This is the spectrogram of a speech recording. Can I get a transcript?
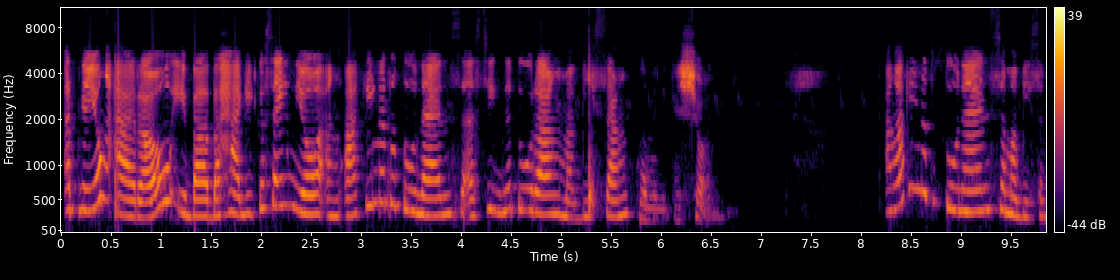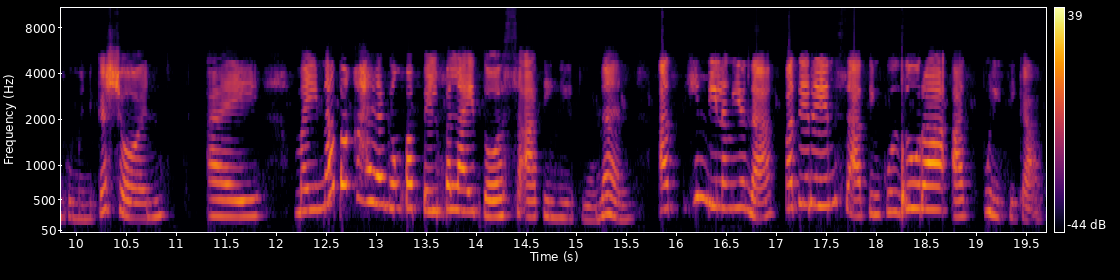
At ngayong araw, ibabahagi ko sa inyo ang aking natutunan sa asignaturang Mabisang Komunikasyon. Ang aking natutunan sa Mabisang Komunikasyon ay may napakahalagang papel pala ito sa ating lipunan. At hindi lang yun ah, pati rin sa ating kultura at politika.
